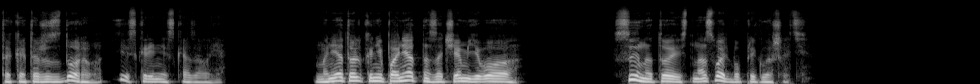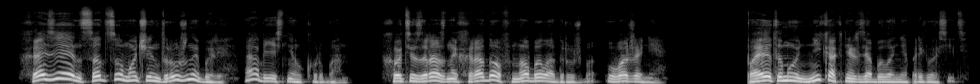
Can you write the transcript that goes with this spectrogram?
«Так это же здорово», — искренне сказал я. «Мне только непонятно, зачем его... сына, то есть, на свадьбу приглашать». «Хозяин с отцом очень дружны были», — объяснил Курбан. «Хоть из разных родов, но была дружба, уважение. Поэтому никак нельзя было не пригласить».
